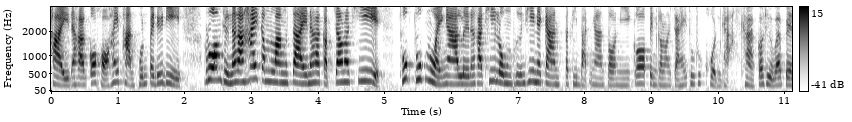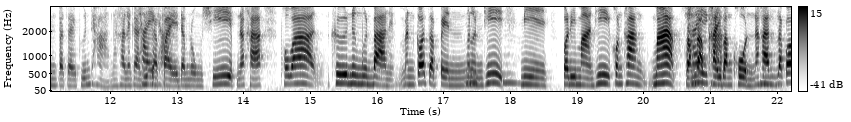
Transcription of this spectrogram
ภัยนะคะ ก็ขอให้ผ่านพ้นไปด้วยดี รวมถึงนะคะให้กำลังใจนะคะกับเจ้าหน้าที่ทุกๆ หน่วยงานเลยนะคะ ที่ลงพื้นที่ในการปฏิบัติงานตอนนี้ก็เป็นกำลังใจให้ทุกๆ คนค่ะค่ะ ก็ถือว่าเป็นปัจจัยพื้นฐานนะคะ ในการใช่ที่จะค่ะไปดำรงชีพนะคะ เพราะว่าคือ 1 0,000 บาทเนี่ยมันก็จะเป็นมันเงินที่อืมมี ปริมาณที่ค่อนข้างมากสำหรับใช่ค่ะใครบางคนนะคะอืมแล้วก็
